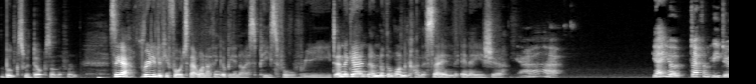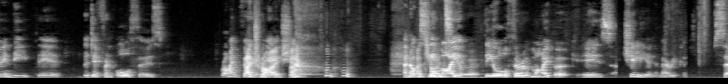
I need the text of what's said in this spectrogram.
books with dogs on the front. So yeah, really looking forward to that one. I think it'll be a nice peaceful read. And again, another one kind of set in in Asia. Yeah. Yeah, you're definitely doing the the, the different authors, right? I try. And obviously, try my to, uh, the author of my book is Chilean American. So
